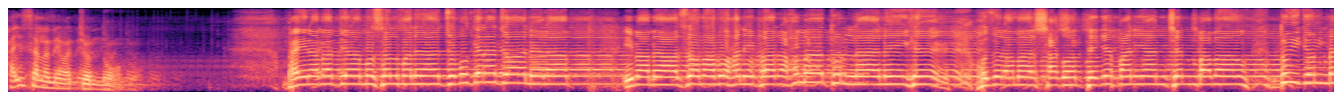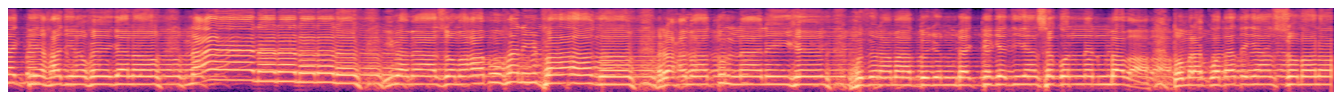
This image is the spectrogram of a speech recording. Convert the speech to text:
ফাইসালা নেওয়ার জন্য। ভাইরা মুসলমানেরা, যুবকেরা জনেরা ইমামে আজম আবু হানিফা রহমাতুল্লাহ হুজুর আমার সাগর থেকে পানি আনছেন বাবা, দুইজন ব্যক্তি হাজির হয়ে গেল। হুজুর আমার দুজন ব্যক্তিকে জিজ্ঞাসা করলেন, বাবা, তোমরা কোথা থেকে আসছো বলো?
